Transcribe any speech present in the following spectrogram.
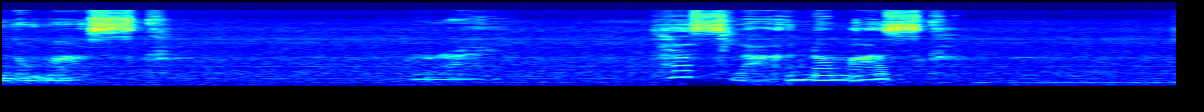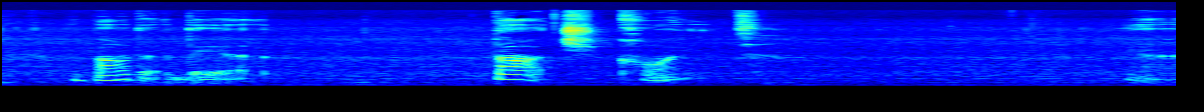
Elon Musk. Right. Tesla and Elon Musk about their Dogecoin. Yeah.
